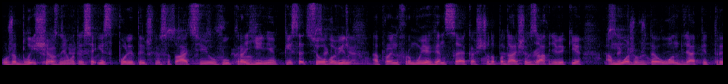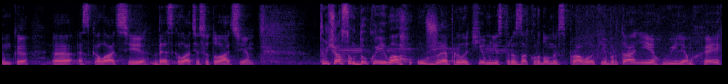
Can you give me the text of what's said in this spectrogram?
уже ближче ознайомитися із політичною ситуацією в Україні. Після цього він проінформує генсека щодо подальших заходів, які може вжити ООН для підтримки е, ескалації деескалації ситуації. Тим часом до Києва уже прилетів міністр закордонних справ Великої Британії Уільям Хейх.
